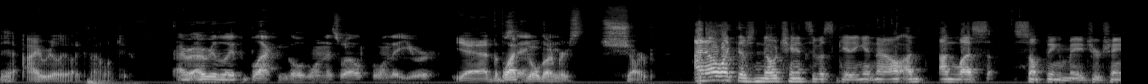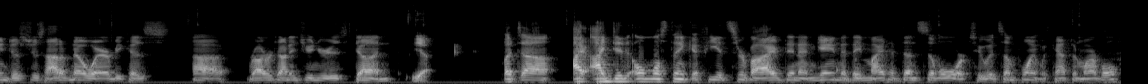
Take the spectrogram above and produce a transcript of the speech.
Yeah, I really like that one too. I, I really like the black and gold one as well. The one that you were. Yeah, the black and gold here. armor's sharp. I know, like, there's no chance of us getting it now un- unless something major changes just out of nowhere because uh, Robert Downey Jr. is done. Yeah. But uh, I, I did almost think if he had survived in Endgame that they might have done Civil War 2 at some point with Captain Marvel.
